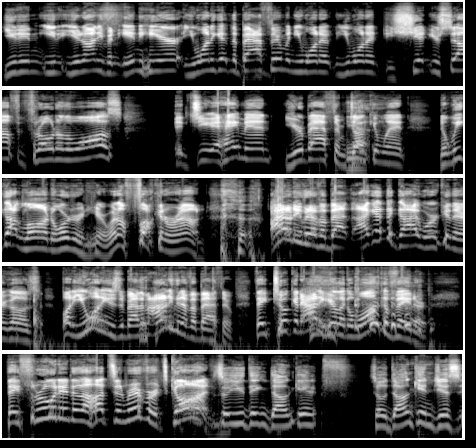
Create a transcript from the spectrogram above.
You didn't. You, you're not even in here. You want to get in the bathroom and you want to. You want to shit yourself and throw it on the walls. Hey man, your bathroom. Yeah. Dunkin' went. No, we got law and order in here. We're not fucking around. I don't even have a bath. I got the guy working there goes, buddy, you want to use the bathroom? I don't even have a bathroom. They took it out of here like a Wonkavator. They threw it into the Hudson River. It's gone. So you think Dunkin'? So Dunkin' just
